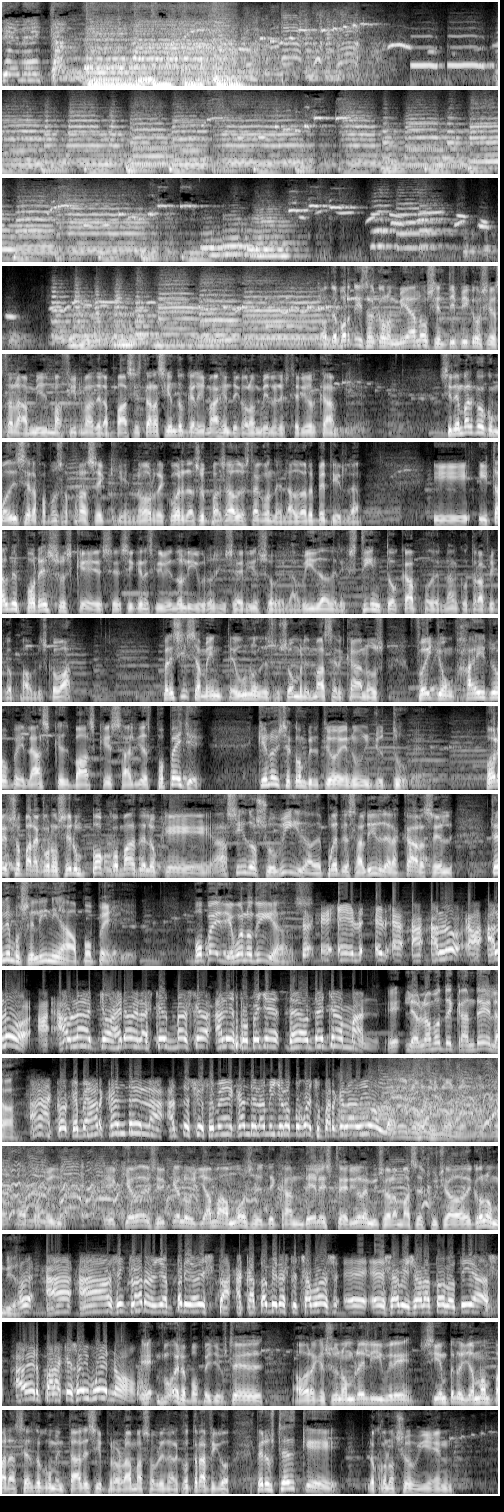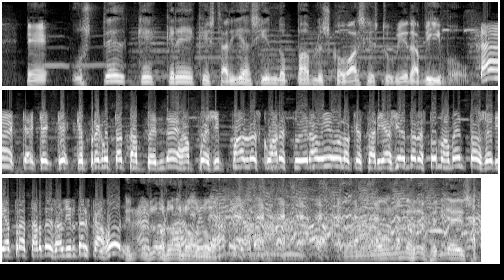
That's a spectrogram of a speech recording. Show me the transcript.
Tiene candela. Los deportistas colombianos, científicos y hasta la misma firma de La Paz están haciendo que la imagen de Colombia en el exterior cambie. Sin embargo, como dice la famosa frase, quien no recuerda su pasado está condenado a repetirla. Y, tal vez por eso es que se siguen escribiendo libros y series sobre la vida del extinto capo del narcotráfico Pablo Escobar. Precisamente uno de sus hombres más cercanos fue John Jairo Velázquez Vázquez alias Popeye, quien hoy se convirtió en un youtuber. Por eso, para conocer un poco más de lo que ha sido su vida después de salir de la cárcel, tenemos en línea a Popeye. Popeye, buenos días. Eh, eh, eh, a- aló, aló, habla Jojero Velázquez Vázquez, alias Popeye, ¿de dónde llaman? Eh, le hablamos de Candela. Ah, con que me da candela, antes que usted me dé candela a mí yo lo pongo a chupar que la diola. No, no, no, no, no, no, no, Popeye. Eh, quiero decir que lo llamamos es de Candela Estéreo, la emisora más escuchada de Colombia. Ah, ah, sí, claro, señor periodista, acá también escuchamos eh, esa emisora todos los días. A ver, ¿para qué soy bueno? Eh, bueno, Popeye, usted, ahora que es un hombre libre, siempre lo llaman para hacer documentales y programas sobre narcotráfico. Pero usted que lo conoció bien, eh, ¿usted qué cree que estaría haciendo Pablo Escobar si estuviera vivo? Eh, ¿qué, qué, qué- qué pregunta tan pendeja? Pues si Pablo Escobar estuviera vivo, lo que estaría haciendo en estos momentos sería tratar de salir del cajón. Eh, no, Ah, no, no, no, no. No, no, me refería a eso.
